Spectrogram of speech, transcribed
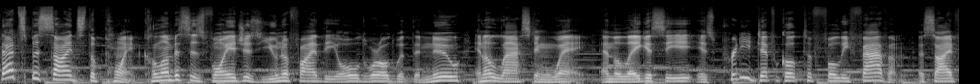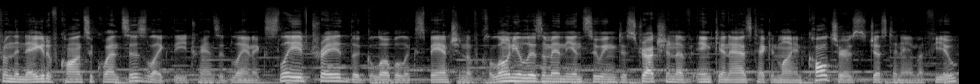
that's besides the point. Columbus's voyages unified the old world with the new in a lasting way, and the legacy is pretty difficult to fully fathom. Aside from the negative consequences like the transatlantic slave trade, the global expansion of colonialism, and the ensuing destruction of Incan, Aztec, and Mayan cultures, just to name a few,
